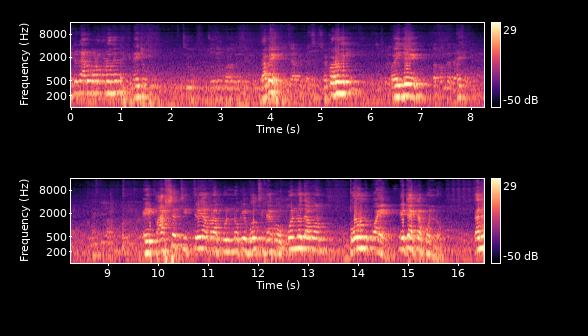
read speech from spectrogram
এটা আরও বড় করা যায় নাকি? না এইটুকু যাবে। করো দেখি। ওই যে এই পার্শ্বের চিত্রে আমরা পণ্যকে বলছি দেখো পণ্য যেমন গোল্ড কয়েন এটা একটা পণ্য। তাহলে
